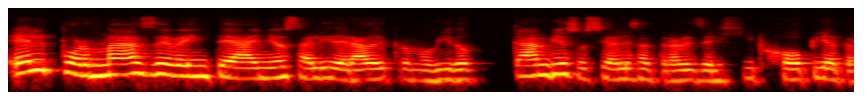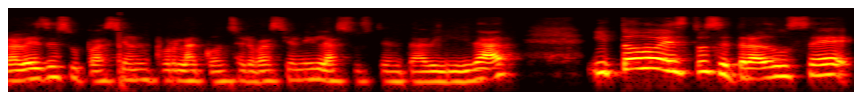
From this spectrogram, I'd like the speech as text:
Él por más de 20 años ha liderado y promovido cambios sociales a través del hip hop y a través de su pasión por la conservación y la sustentabilidad. Y todo esto se traduce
